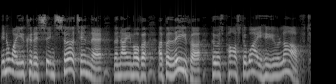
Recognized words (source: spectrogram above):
in a way you could insert in there the name of a, a believer who has passed away, who you loved.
